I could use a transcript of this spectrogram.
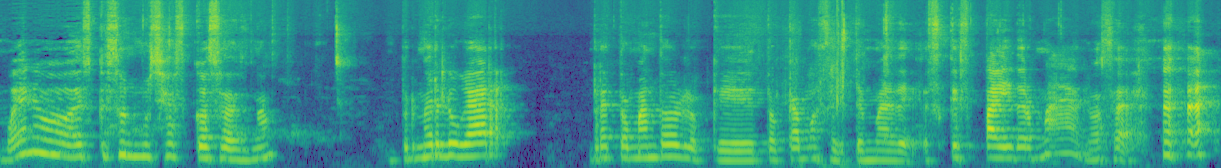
Bueno, es que son muchas cosas, ¿no? En primer lugar, retomando lo que tocamos el tema de, es que Spider-Man, o sea,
